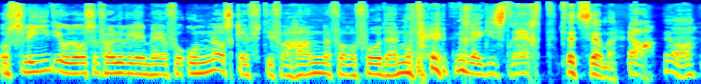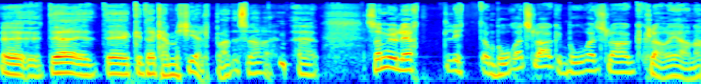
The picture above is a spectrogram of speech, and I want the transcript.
Og sliter jo da selvfølgelig med å få underskrift fra han for å få den mopeden registrert. Det ser vi. Ja, Ja. eh, det, det, det kan vi ikke hjelpe, dessverre. Eh, Så har vi jo lært litt om borettslag. Borettslag klarer gjerne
